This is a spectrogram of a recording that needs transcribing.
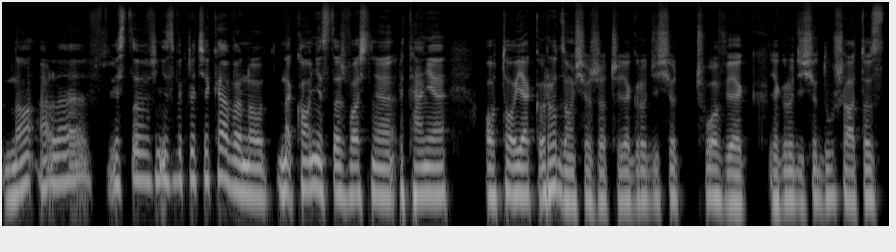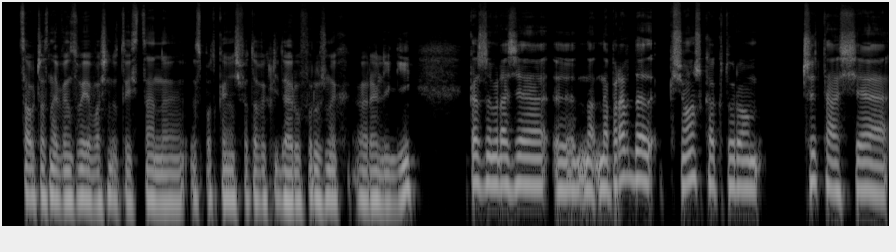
No, ale jest to niezwykle ciekawe. No, na koniec też właśnie pytanie o to, jak rodzą się rzeczy, jak rodzi się człowiek, jak rodzi się dusza. To jest, cały czas nawiązuje właśnie do tej sceny spotkania światowych liderów różnych religii. W każdym razie y, no, naprawdę książka, którą czyta się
